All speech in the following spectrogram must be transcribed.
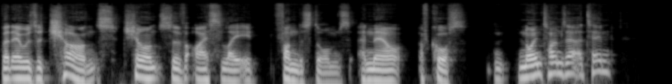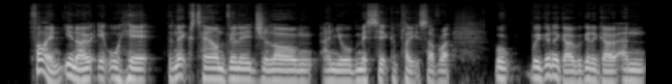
but there was a chance chance of isolated thunderstorms and now of course nine times out of ten fine you know it will hit the next town village along and you'll miss it completely So right well we're going to go we're going to go and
